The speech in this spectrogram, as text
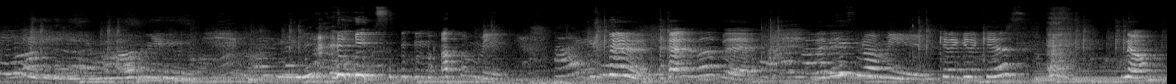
Hey, mommy. Yes, mommy. I love it. That is mommy. Can I get a kiss? No.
